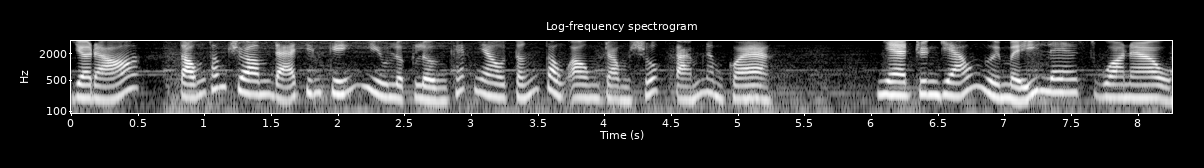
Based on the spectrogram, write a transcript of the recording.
Do đó, Tổng thống Trump đã chứng kiến nhiều lực lượng khác nhau tấn công ông trong suốt 8 năm qua. Nhà truyền giáo người Mỹ Lance Warnow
